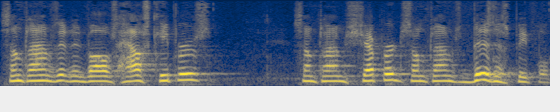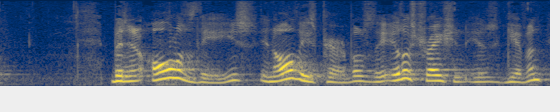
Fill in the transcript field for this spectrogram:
Sometimes it involves housekeepers. Sometimes shepherds. Sometimes business people. But in all of these, in all these parables, the illustration is given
